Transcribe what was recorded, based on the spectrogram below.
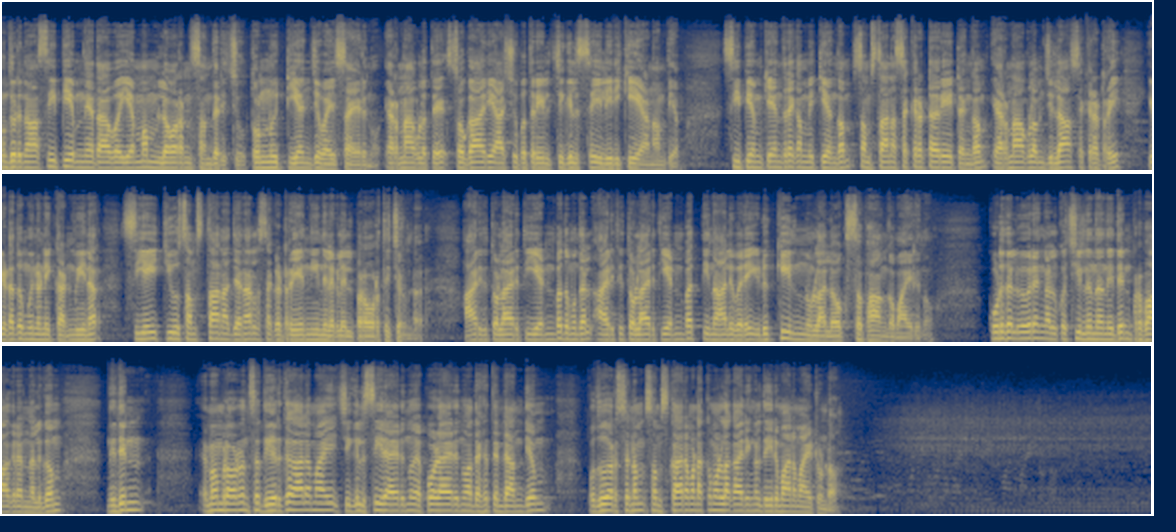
മുതിർന്ന C P M നേതാവ് M M Lawrence അന്തരിച്ചു. തൊണ്ണൂറ്റിയഞ്ച് വയസ്സായിരുന്നു. എറണാകുളത്തെ സ്വകാര്യ ആശുപത്രിയിൽ ചികിത്സയിലിരിക്കെയാണ് അന്ത്യം. സി പി എം കേന്ദ്ര കമ്മിറ്റി അംഗം സംസ്ഥാന സെക്രട്ടേറിയറ്റ് അംഗം എറണാകുളം ജില്ലാ സെക്രട്ടറി ഇടതുമുന്നണി convener C I T U സംസ്ഥാന ജനറൽ സെക്രട്ടറി എന്നീ നിലകളിൽ പ്രവർത്തിച്ചിട്ടുണ്ട്. ആയിരത്തി തൊള്ളായിരത്തി എൺപത് മുതൽ ആയിരത്തി തൊള്ളായിരത്തി എൺപത്തിനാല് വരെ ഇടുക്കിയിൽ നിന്നുള്ള ലോക്സഭാ അംഗമായിരുന്നു. കൂടുതൽ വിവരങ്ങൾ കൊച്ചിയിൽ നിന്ന് നിതിൻ പ്രഭാകരൻ നൽകും. നിതിൻ എം എം ലോറൻസ് ദീർഘകാലമായി ചികിത്സയിലായിരുന്നു. എപ്പോഴായിരുന്നു അദ്ദേഹത്തിന്റെ അന്ത്യം? പൊതുദർശനം സംസ്കാരമടക്കമുള്ള കാര്യങ്ങൾ തീരുമാനമായിട്ടുണ്ടോ?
